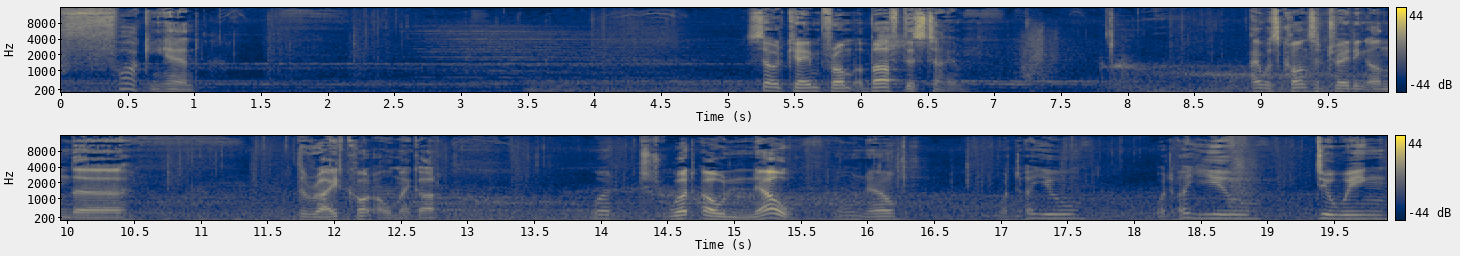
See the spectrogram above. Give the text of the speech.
fucking hand. So it came from above this time. I was concentrating on the the right corner. Oh my god. What? What? Oh no! Oh no! What are you? What are you doing?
